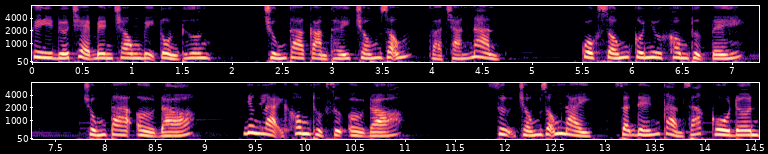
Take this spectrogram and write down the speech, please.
Khi đứa trẻ bên trong bị tổn thương, chúng ta cảm thấy trống rỗng và chán nản. Cuộc sống cứ như không thực tế. Chúng ta ở đó, nhưng lại không thực sự ở đó. Sự trống rỗng này dẫn đến cảm giác cô đơn,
